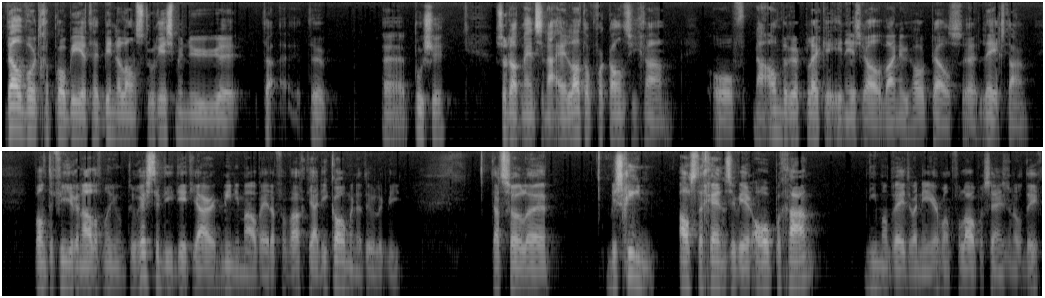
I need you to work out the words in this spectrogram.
Wel wordt geprobeerd het binnenlands toerisme nu uh, te, uh, pushen, zodat mensen naar Eilat op vakantie gaan of naar andere plekken in Israël waar nu hotels leeg staan. Want de 4,5 miljoen toeristen die dit jaar minimaal werden verwacht, ja, die komen natuurlijk niet. Dat zullen misschien, als de grenzen weer open gaan, niemand weet wanneer, want voorlopig zijn ze nog dicht,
